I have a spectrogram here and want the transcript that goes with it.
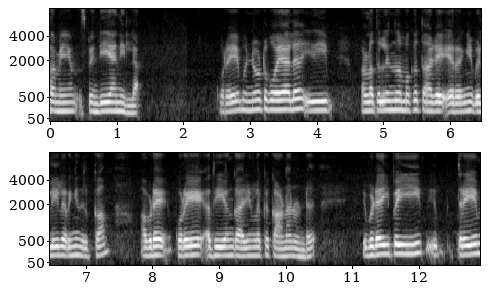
സമയം സ്പെൻഡ് ചെയ്യാനില്ല. കുറേ മുന്നോട്ട് പോയാൽ ഈ വള്ളത്തിൽ നിന്ന് നമുക്ക് താഴെ ഇറങ്ങി വെളിയിൽ ഇറങ്ങി നിൽക്കാം. അവിടെ കുറേ അധികം കാര്യങ്ങളൊക്കെ കാണാനുണ്ട്. ഇവിടെ ഇപ്പോൾ ഈ ഇത്രയും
